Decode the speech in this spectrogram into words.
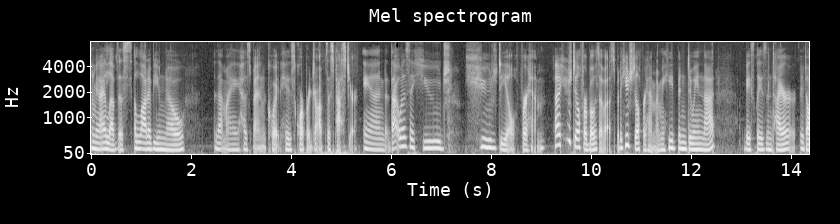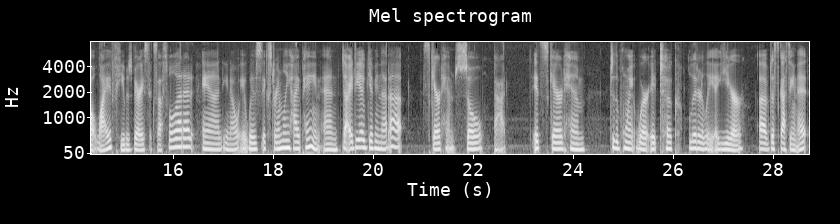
I mean, I love this. A lot of you know that my husband quit his corporate job this past year. And that was a huge, huge deal for him. A huge deal for both of us, but a huge deal for him. I mean, he'd been doing that basically his entire adult life. He was very successful at it. And, you know, it was extremely high pain. And the idea of giving that up scared him so bad. It scared him to the point where it took literally a year of discussing it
